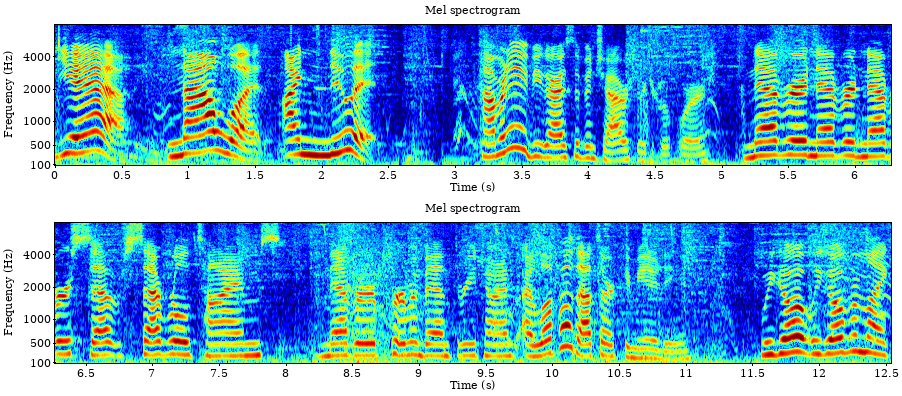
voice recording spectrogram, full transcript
Yeah. Now what? I knew it. How many of you guys have been chat restricted before? Never, never, never, sev several times. Never, permaban three times. I love how that's our community. We go, we go from like,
